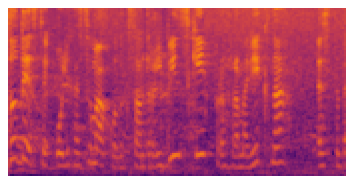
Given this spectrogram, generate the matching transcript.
З Одеси Ольга Симак, Олександр Альбінський. Програма Вікна СТБ.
